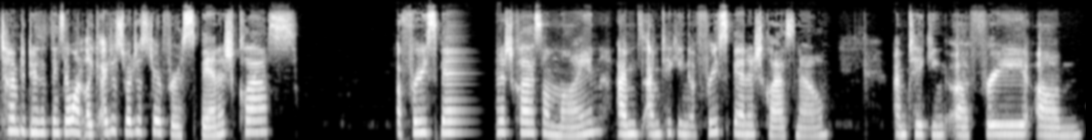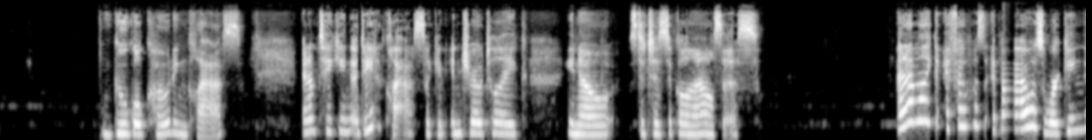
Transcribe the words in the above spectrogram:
time to do the things I want. Like I just registered for a Spanish class, a free Spanish class online. I'm I'm taking a free Spanish class now. I'm taking a free um, Google coding class, and I'm taking a data class, like an intro to like you know statistical analysis. And I'm like, if I was if I was working,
